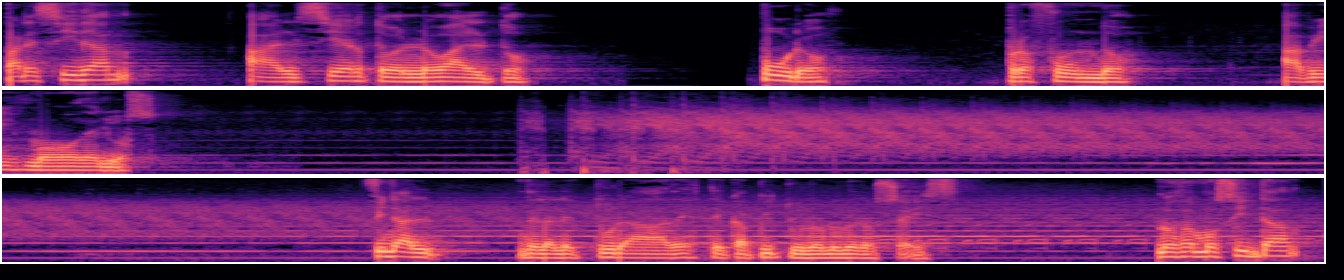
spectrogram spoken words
parecida al cierto en lo alto, puro, profundo, abismo de luz. Final de la lectura de este capítulo número 6. Nos damos cita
